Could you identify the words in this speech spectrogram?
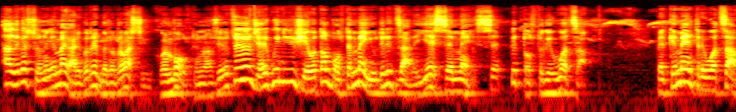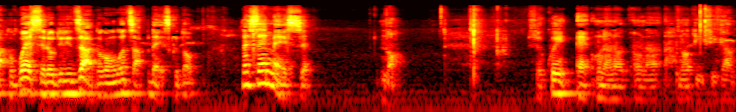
alle persone che magari potrebbero trovarsi coinvolte in una situazione del genere, quindi dicevo talvolta è meglio utilizzare gli sms piuttosto che whatsapp perché mentre whatsapp può essere utilizzato con whatsapp desktop L'SMS no. Questo qui è una, not una notifica.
